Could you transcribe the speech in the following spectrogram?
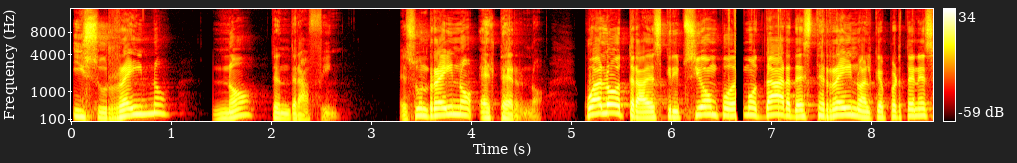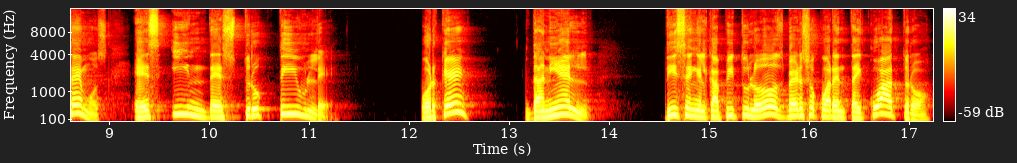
y su reino no tendrá fin. Es un reino eterno. ¿Cuál otra descripción podemos dar de este reino al que pertenecemos? Es indestructible. ¿Por qué? Daniel dice en el capítulo 2, verso 44,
